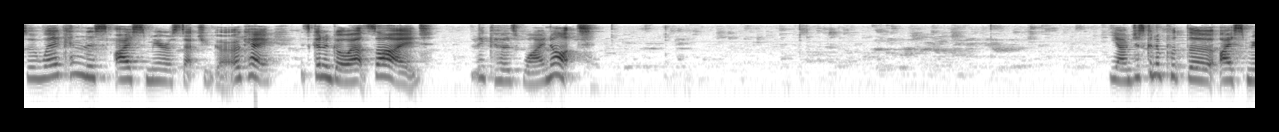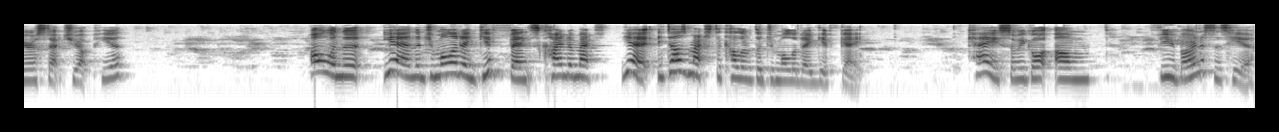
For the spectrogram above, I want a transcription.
So where can this ice mirror statue go? Okay, it's gonna go outside because why not? Yeah, I'm just gonna put the ice mirror statue up here. Oh, and the yeah, and the Jamaaliday gift fence kind of match. Yeah, it does match the color of the Jamaaliday gift gate. Okay, so we got um a few bonuses here.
